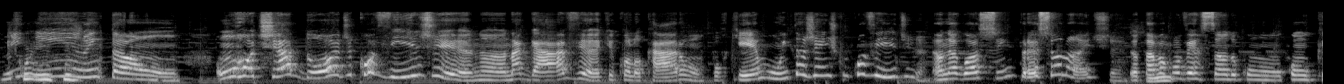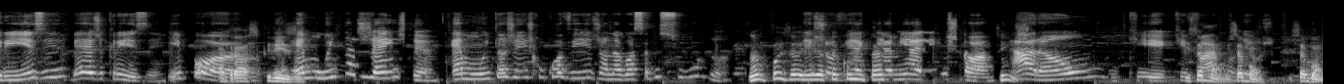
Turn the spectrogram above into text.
Menino, então. Um roteador de Covid na, na Gávea que colocaram, porque é muita gente com Covid. É um negócio impressionante. Eu tava Sim. conversando com, com o Crise. Beijo, Crise. E, pô. Abraço, Crise. É, é muita gente. É muita gente com Covid. É um negócio absurdo. Não, pois é, eu Deixa até eu ver comentar. aqui a minha lista, ó. Arão, que, que Isso é vá bom, com isso é bom, Deus. isso é bom.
